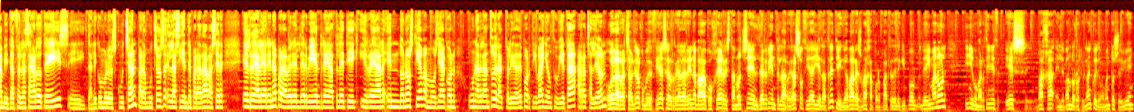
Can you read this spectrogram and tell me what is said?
Ambientazo en la Sagardoteis eh, y tal y como lo escuchan, para muchos la siguiente parada va a ser el Real Arena para ver el derby entre Athletic y Real en Donostia. Vamos ya con un adelanto de la actualidad deportiva. John Zubieta, Arrachaldeón. Hola, Arrachaldeón. Como decías, el Real Arena va a acoger esta noche el derby entre la Real Sociedad y el Athletic. Gavar es baja por parte del equipo de Imanol. Íñigo Martínez es baja en el bando rojiblanco y de momento se viven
